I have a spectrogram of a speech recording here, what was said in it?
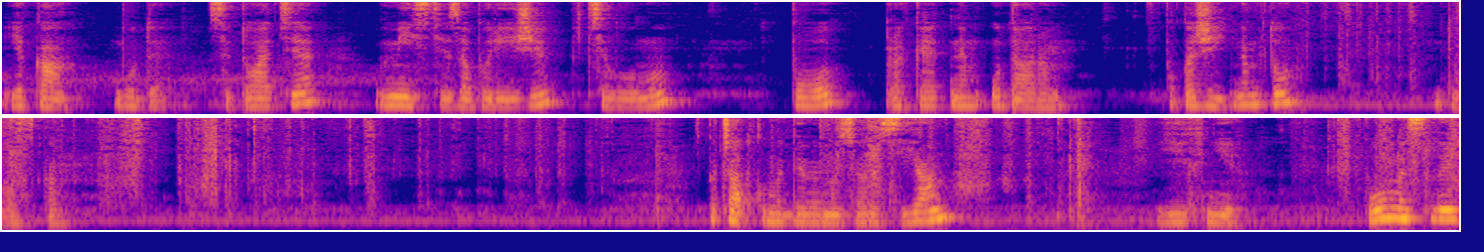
Яка буде ситуація в місті Запоріжжя в цілому по ракетним ударам? Покажіть нам то, будь ласка. Спочатку ми дивимося росіян їхні помисли.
